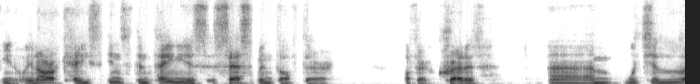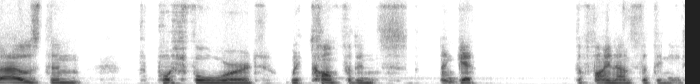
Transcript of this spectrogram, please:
you know in our case instantaneous assessment of their of their credit, um, which allows them to push forward with confidence and get the finance that they need.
